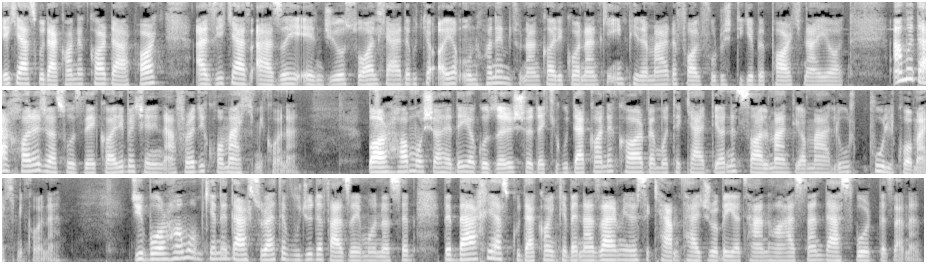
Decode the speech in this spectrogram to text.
یکی از کودکان کار در پارک از یکی از اعضای انجیو سوال کرده بود که آیا اونها نمی‌تونن کاری کنن که این پیرمرد فال فروش دیگه به پارک نیاد؟ اما در خارج از حوزه کاری به چنین افرادی کمک می‌کنن. بارها مشاهده یا گزارش شده که کودکان کار به متکدیان سالمند یا معلول پول کمک می‌کنن جیبورها ممکنه در صورت وجود فضای مناسب به برخی از کودکان که به نظر می‌رسه کم تجربه یا تنها هستند دستبرد بزنند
